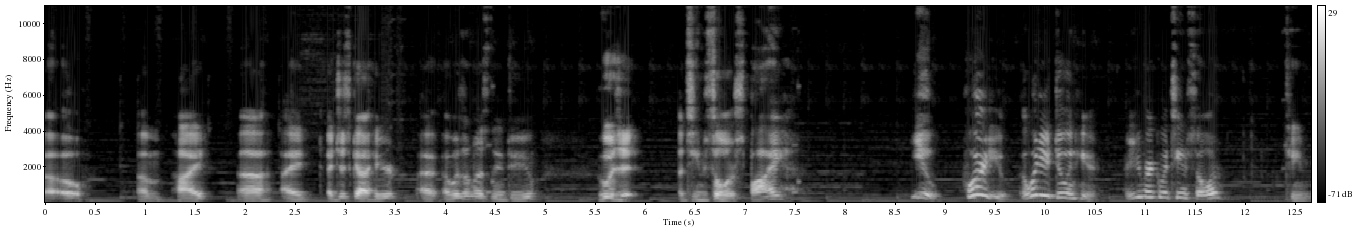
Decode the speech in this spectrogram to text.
Uh-oh. Um, hi. Uh, I, I just got here. I, I wasn't listening to you. Who is it? A Team Solar spy? You. Who are you? And what are you doing here? Are you working with Team Solar? Team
